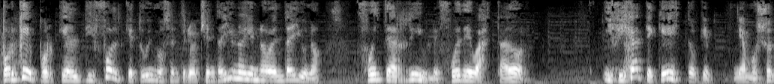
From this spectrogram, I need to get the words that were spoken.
¿Por qué? Porque el default que tuvimos entre el 81 y el 91 fue terrible, fue devastador. Y fíjate que esto, que digamos, yo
